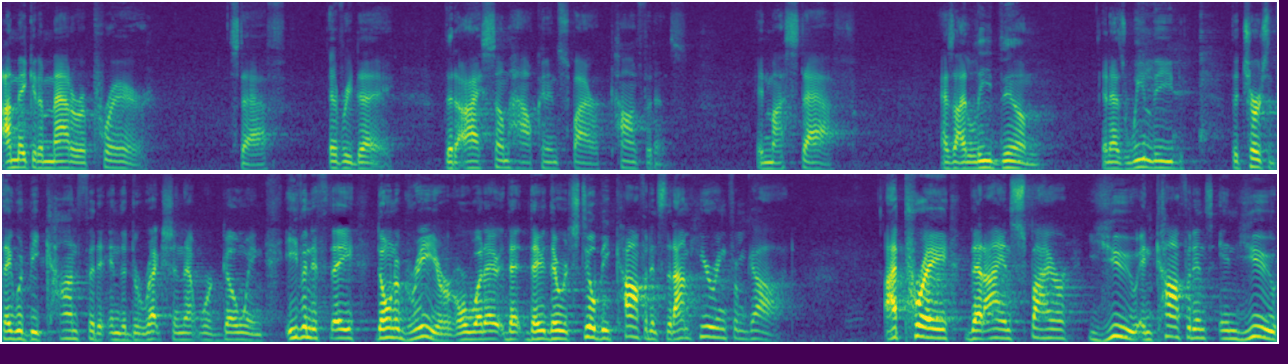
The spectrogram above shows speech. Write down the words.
I make it a matter of prayer, staff, every day, that I somehow can inspire confidence in my staff as I lead them and as we lead the church, that they would be confident in the direction that we're going, even if they don't agree or, or whatever, that they, there would still be confidence that I'm hearing from God. I pray that I inspire you and confidence in you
